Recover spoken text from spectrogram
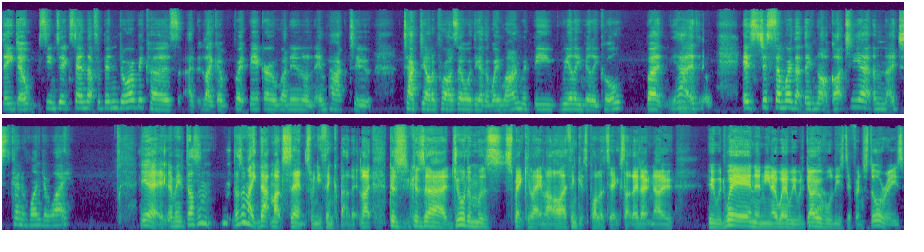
they don't seem to extend that Forbidden Door because, uh, like a Britt Baker running on Impact to attack Deonna Purrazzo or the other way around would be really really cool but yeah, it, it's just somewhere that they've not got to yet, and I just kind of wonder why. Yeah, I mean, it doesn't it doesn't make that much sense when you think about it. Like, because because uh, Jordan was speculating like, oh, I think it's politics. Like they don't know who would win and you know where we would go with all these different stories.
